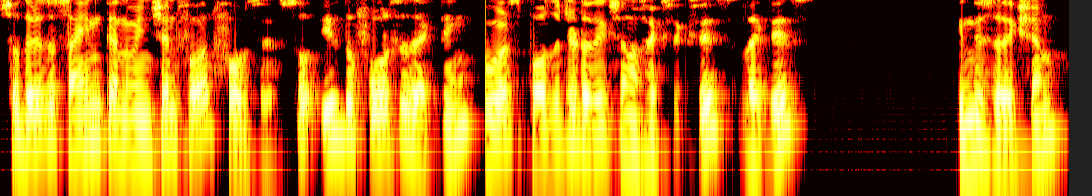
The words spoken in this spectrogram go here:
So there is a sign convention for forces. So if the force is acting towards positive direction of x-axis like this in this direction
